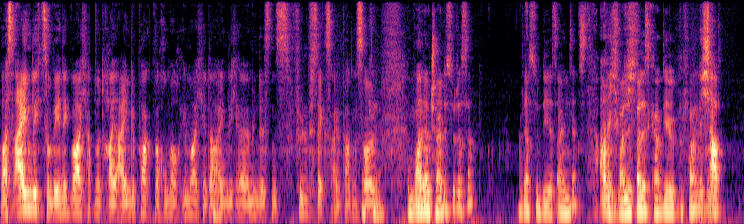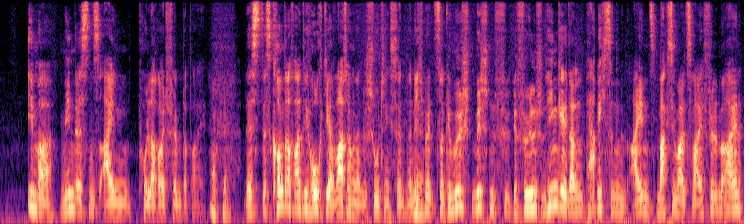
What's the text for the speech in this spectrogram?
Was eigentlich zu wenig war, ich habe nur drei eingepackt, warum auch immer, ich hätte Ja. eigentlich äh, mindestens fünf, sechs einpacken sollen. Und Weil- wann entscheidest du das dann? Dass du die jetzt einsetzt? Also ich- weil, ich- weil es gerade dir gefallen ist? Ich habe immer mindestens einen Polaroid-Film dabei. Okay. Das, das kommt darauf an, wie hoch die Erwartungen an die Shootings sind. Wenn ich Ja. mit so gemischt, gemischten Fü- Gefühlen schon hingehe, dann packe ich so ein, eins, maximal zwei Filme ein.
